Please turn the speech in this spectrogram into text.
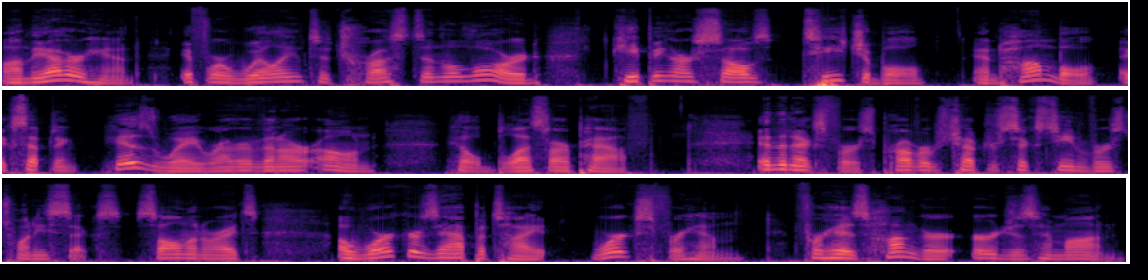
On the other hand, if we're willing to trust in the Lord, keeping ourselves teachable and humble, accepting His way rather than our own, He'll bless our path. In the next verse, Proverbs chapter 16, verse 26, Solomon writes, A worker's appetite works for him, for his hunger urges him on.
